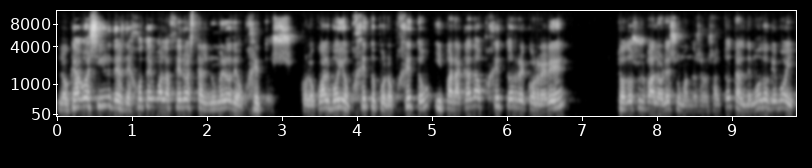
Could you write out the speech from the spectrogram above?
lo que hago es ir desde j igual a 0 hasta el número de objetos, con lo cual voy objeto por objeto y para cada objeto recorreré todos sus valores sumándoselos al total, de modo que voy,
